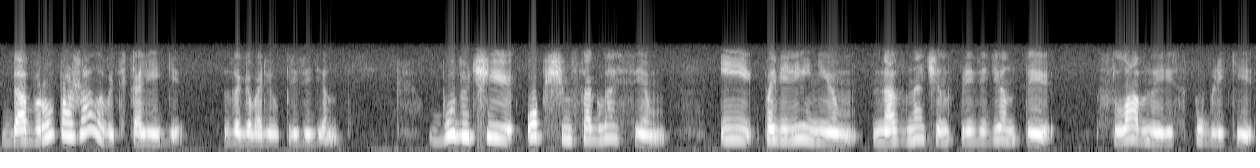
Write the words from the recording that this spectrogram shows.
«Добро пожаловать, коллеги», — заговорил президент. «Будучи общим согласием и повелением назначен в президенты славной республики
